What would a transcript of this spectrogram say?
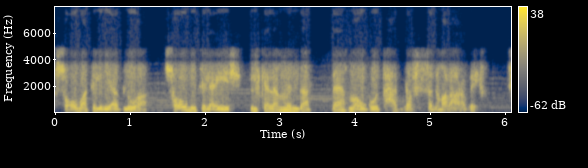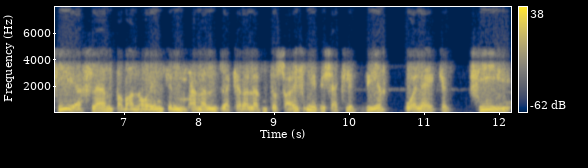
الصعوبات اللي بيقابلوها صعوبة العيش الكلام من ده ده موجود حتى في السينما العربية. في أفلام طبعا هو يمكن أنا الذاكرة لم تسعفني بشكل كبير ولكن في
